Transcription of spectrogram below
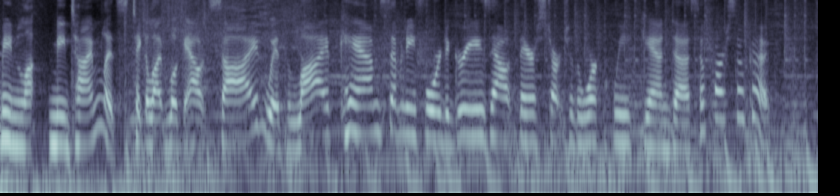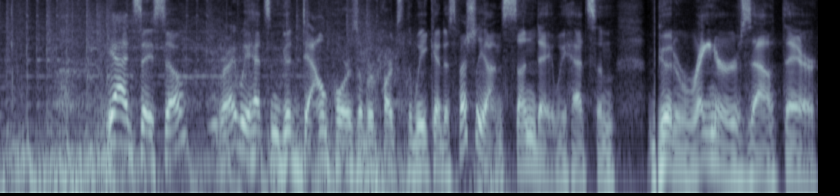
Meantime, let's take a live look outside with live cam. 74 degrees out there, start to the work week, and uh, so far, so good. Yeah, I'd say so. Right? We had some good downpours over parts of the weekend, especially on Sunday. We had some good rainers out there.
